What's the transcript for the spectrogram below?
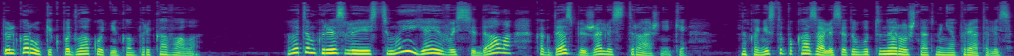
только руки к подлокотникам приковало. В этом кресле из тьмы я и восседала, когда сбежали стражники. Наконец-то показались, это будто нарочно от меня прятались.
